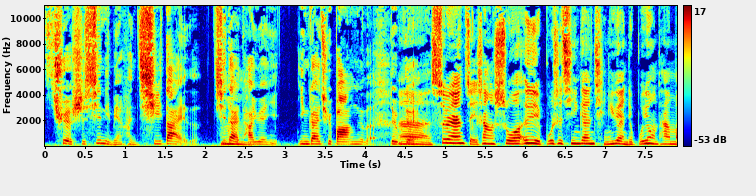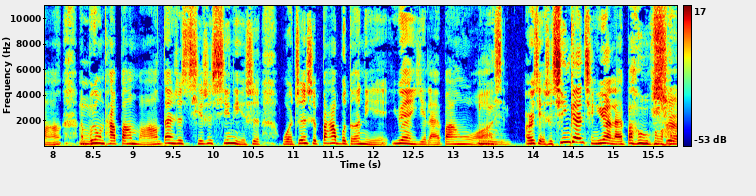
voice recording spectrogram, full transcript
确实心里面很期待的，期待他愿意、应该去帮的，对不对？嗯，虽然嘴上说，哎，不是心甘情愿就不用他忙，呃不用他帮忙，但是其实心里是我真是巴不得你愿意来帮我，嗯而且是心甘情愿来帮我。是，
